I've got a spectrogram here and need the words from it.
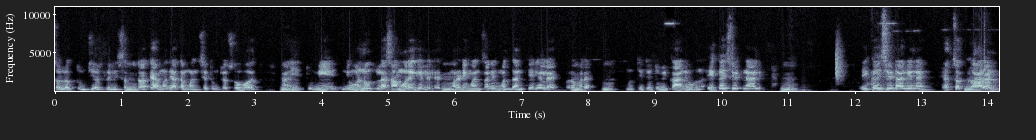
सलग तुमची असलेली सत्ता त्यामध्ये आता मनसे तुमच्यासोबत आणि तुम्ही निवडणूकला सामोरे गेलेले आहेत. मराठी माणसांनीच मतदान केलेलं आहे बरोबर आहे. मग तिथे तुम्ही का निवडून एकही सीट नाही आली. एकही सीट आली नाही याचं. कारण.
